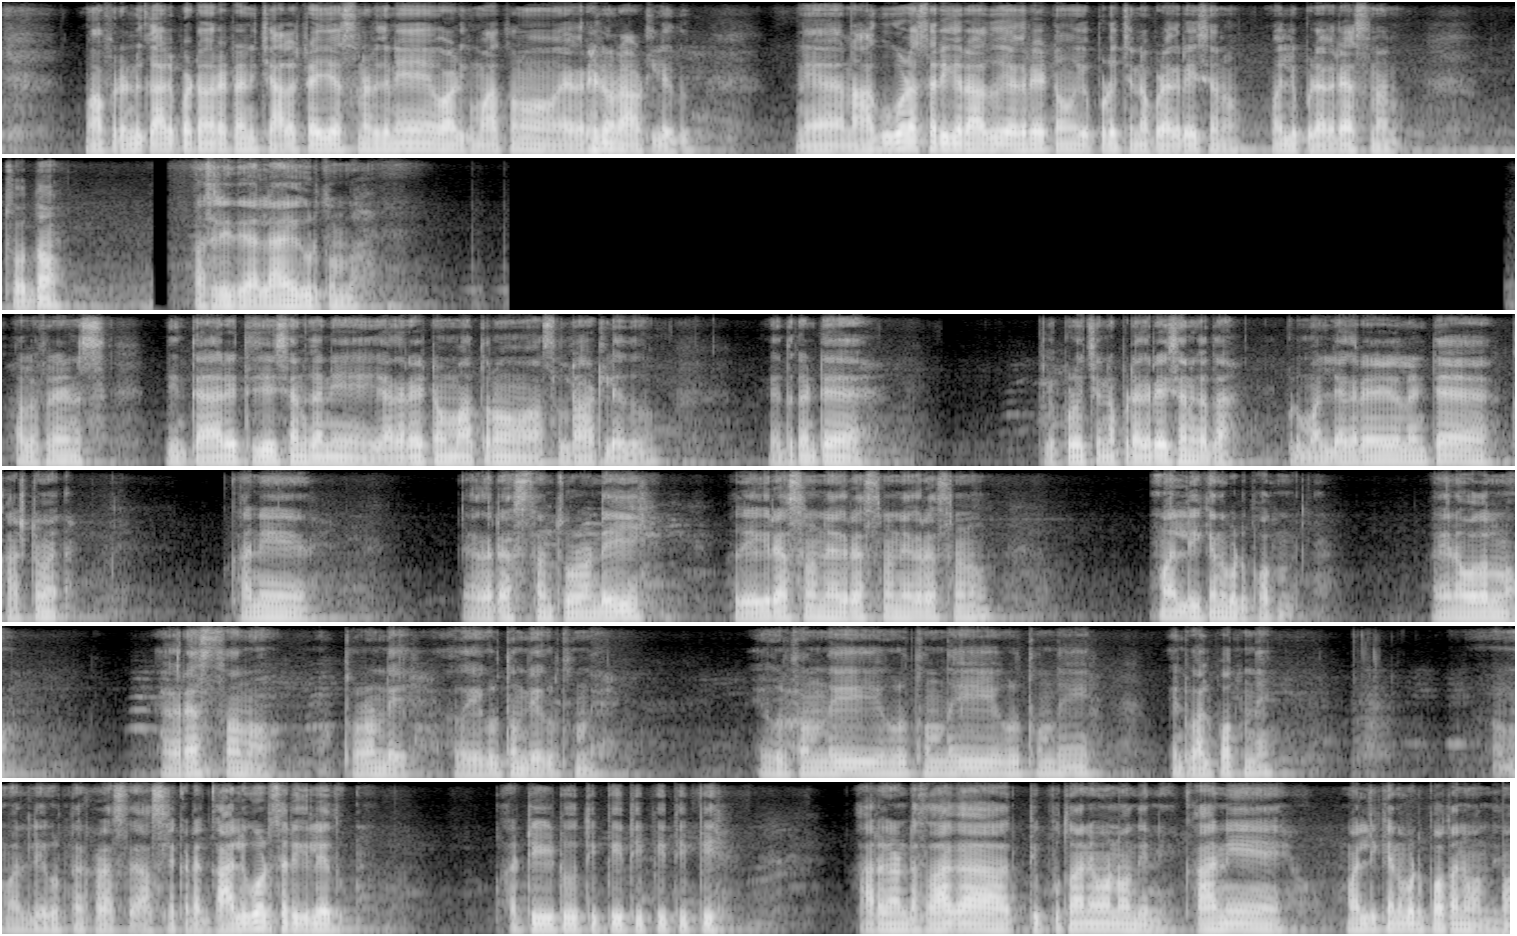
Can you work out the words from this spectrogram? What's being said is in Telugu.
మా ఫ్రెండ్ గాలిపటం ఎగరటానికి చాలా ట్రై చేస్తున్నాడు కానీ వాడికి మాత్రం ఎగరేయడం రావట్లేదు. నే నాకు కూడా సరిగా రాదు ఎగరేయటం. ఎప్పుడు వచ్చినప్పుడు ఎగరేసాను మళ్ళీ ఇప్పుడు ఎగరేస్తున్నాను. చూద్దాం. అసలు ఇది ఎలా ఎగురుతుందో. హలో ఫ్రెండ్స్ దీన్ని తయారైతే చేశాను కానీ ఎగరేయటం మాత్రం అసలు రావట్లేదు. ఎందుకంటే ఎప్పుడో చిన్నప్పుడు ఎగరేసాను కదా ఇప్పుడు మళ్ళీ ఎగరేయాలంటే కష్టమే. కానీ ఎగరేస్తాను చూడండి. అది ఎగిరేస్తున్నాను ఎగరేస్తున్నాను ఎగరేస్తున్నాను. మళ్ళీ కింద పడిపోతుంది. అయినా వదలను. ఎగరేస్తాను. చూడండి అది ఎగురుతుంది ఎగురుతుంది. ఎగురుతుంది ఎగురుతుంది ఎగురుతుంది. ఏంటి వాలిపోతుంది? మళ్ళీ కూడా అక్కడ అసలు ఇక్కడ గాలి కూడా సరిగా లేదు. అటు ఇటు తిప్పి తిప్పి తిప్పి అరగంట సాగా తిప్పుతానే ఉన్నాం దీన్ని. కానీ మళ్ళీ కింద పడిపోతానే ఉంది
